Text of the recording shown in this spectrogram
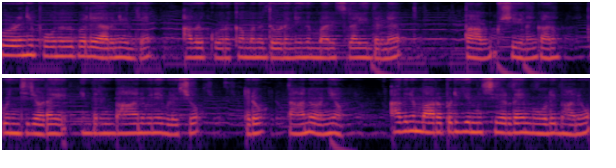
കുഴഞ്ഞു പോകുന്നത് പോലെ അറിഞ്ഞു ഇന്ദ്രൻ. അവൾ ഉറക്കം വന്ന് തുടങ്ങിയെന്ന് മനസ്സിലായി ഇന്ദ്രന്. പാവം ക്ഷീണം കാണും. പുഞ്ചിരിയോടെ ഇന്ദ്രൻ ഭാനുവിനെ വിളിച്ചു. എടോ താൻ ഉറങ്ങിയോ? അതിന് മറുപടി എന്ന് ചെറുതായി മൂളി ഭാനു.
